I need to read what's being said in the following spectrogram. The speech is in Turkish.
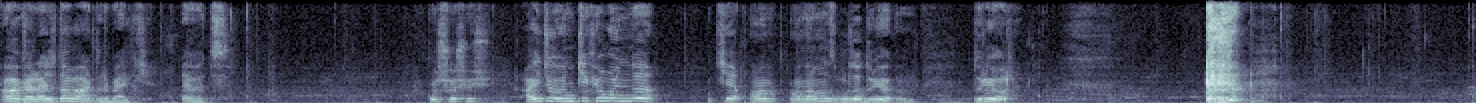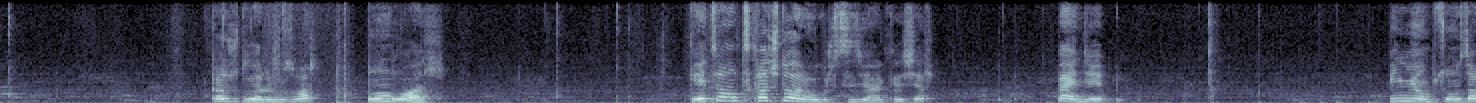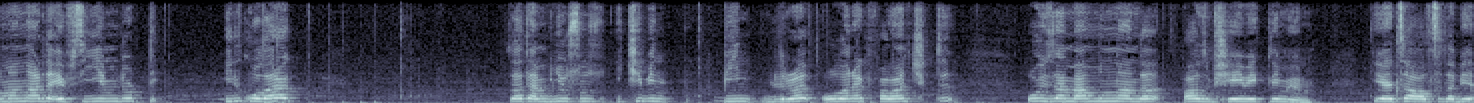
Aa garajda vardır belki. Evet. Koş koş koş. Ayrıca önceki oyunda ki an, anamız burada duruyor. Duruyor. Kaç dolarımız var? 10 dolar. GTA 6 kaç dolar olur sizce arkadaşlar? Bence bilmiyorum. Son zamanlarda FC 24 ilk olarak zaten biliyorsunuz 2000 bin lira olarak falan çıktı. O yüzden ben bundan da az bir şey beklemiyorum. GTA 6'da bir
